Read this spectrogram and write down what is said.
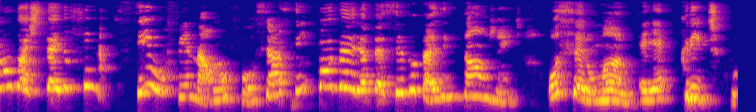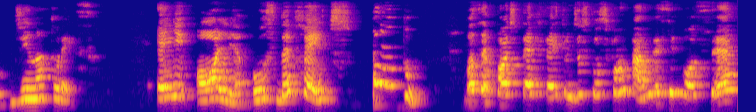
não gostei do final. Se o final não fosse assim, poderia ter sido 10. Então, gente, o ser humano, ele é crítico de natureza. Ele olha os defeitos. Ponto. Você pode ter feito um discurso fantasma, mas se você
